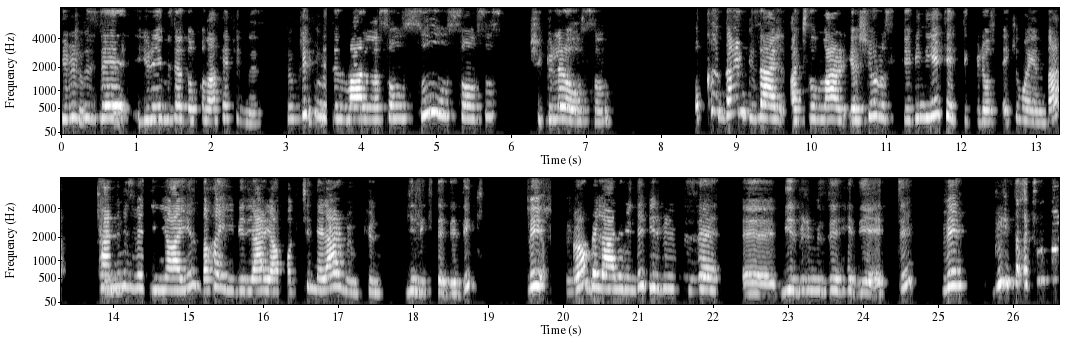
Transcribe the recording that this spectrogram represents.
birbirimize, yüreğimize dokunan hepimiz, Çok şükür. hepimizin varlığına sonsuz sonsuz şükürler olsun. O kadar güzel açılımlar yaşıyoruz ki bir niyet ettik biliyorsun Ekim ayında. Kendimiz ve dünyayı daha iyi bir yer yapmak için neler mümkün birlikte dedik. Ve Rabbel Alemin de birbirimize e, birbirimizi hediye etti ve birlikte açılımlar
